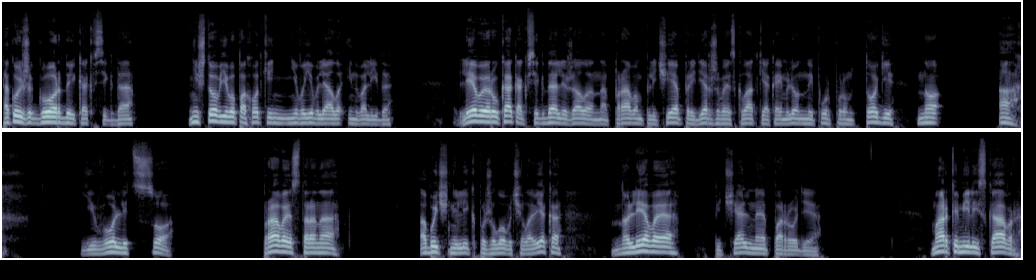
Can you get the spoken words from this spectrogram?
такой же гордый, как всегда. Ничто в его походке не выявляло инвалида. Левая рука, как всегда, лежала на правом плече, придерживая складки окаймленной пурпуром тоги, но... Ах! Его лицо! Правая сторона — обычный лик пожилого человека, но левая — печальная пародия. Марк Эмилий Скавр,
